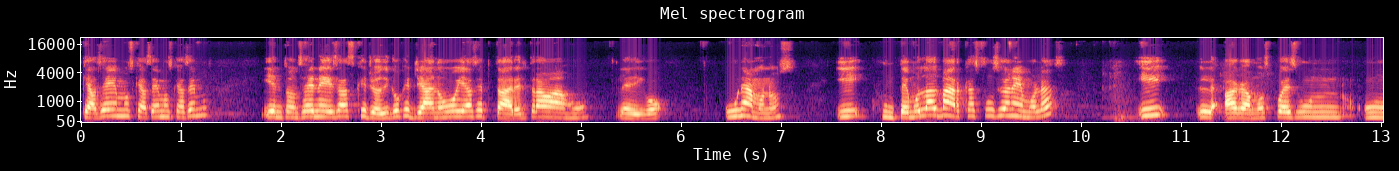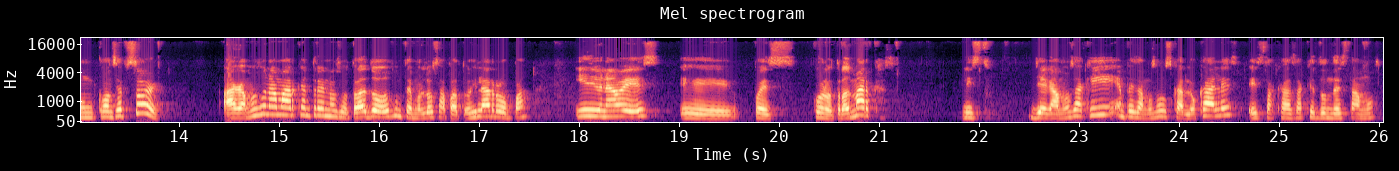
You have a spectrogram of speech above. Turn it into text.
¿Qué hacemos? ¿Qué hacemos? ¿Qué hacemos? Y entonces en esas que yo digo que ya no voy a aceptar el trabajo, le digo, unámonos y juntemos las marcas, fusionémoslas y hagamos pues un, un concept store. Hagamos una marca entre nosotras dos, juntemos los zapatos y la ropa y de una vez eh, pues con otras marcas. Listo. Llegamos aquí, empezamos a buscar locales. Esta casa que es donde estamos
